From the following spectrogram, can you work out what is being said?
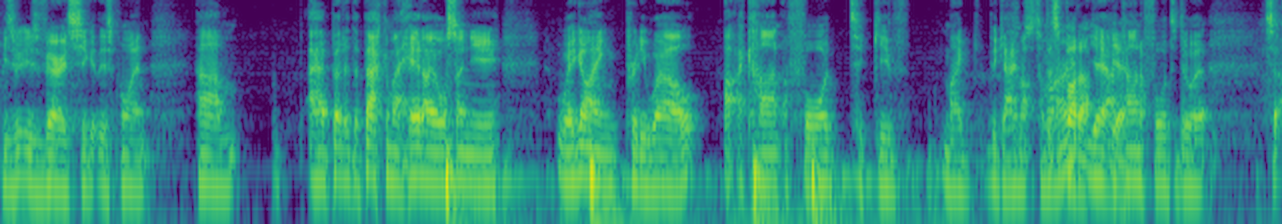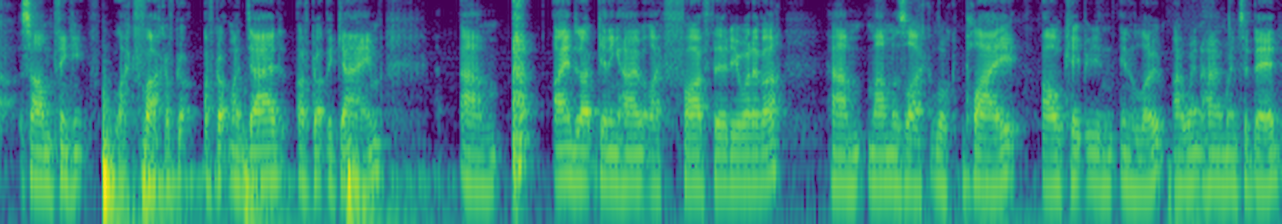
He's, he was very sick at this point. Um, uh, but at the back of my head, I also knew we're going pretty well. I, I can't afford to give my the game up tomorrow. spot up, Yeah, I can't afford to do it. So, so I'm thinking like, fuck, I've got, I've got my dad, I've got the game. Um, I ended up getting home at like five thirty or whatever. Um, Mum was like, "Look, play. I'll keep you in, in the loop." I went home, went to bed,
